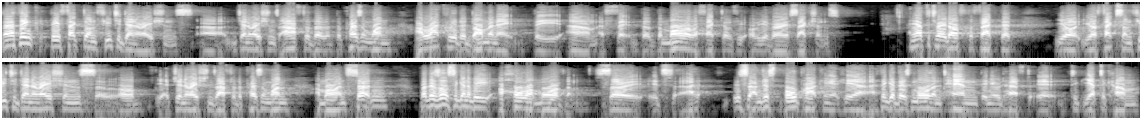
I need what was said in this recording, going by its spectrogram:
then I think the effect on future generations, uh, generations after the, the, present one, are likely to dominate the, um, effect, the, the moral effect of, of, your various actions. And you have to trade off the fact that your, your effects on future generations or, or yeah, generations after the present one are more uncertain, but there's also going to be a whole lot more of them. So it's, uh, this, I'm just ballparking it here. I think if there's more than 10, then you would have to, uh, to yet to come,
